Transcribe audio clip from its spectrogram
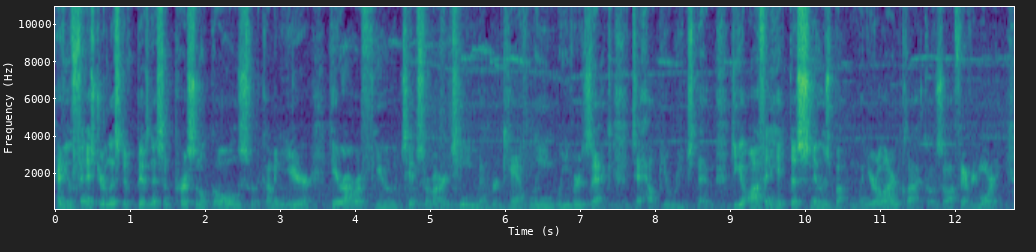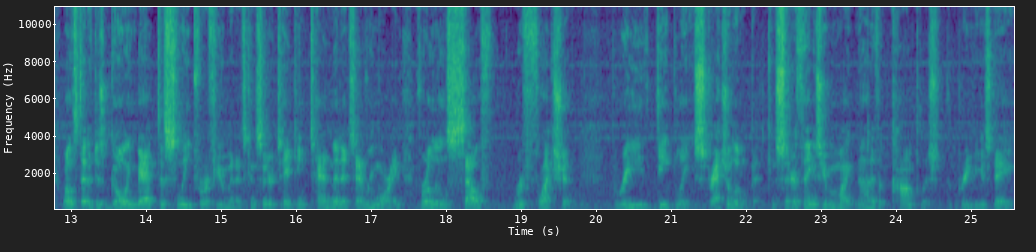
Have you finished your list of business and personal goals for the coming year? Here are a few tips from our team member, Kathleen Weaver Zeck, to help you reach them. Do you often hit the snooze button when your alarm clock goes off every morning? Well, instead of just going back to sleep for a few minutes, consider taking 10 minutes every morning for a little self reflection. Breathe deeply, stretch a little bit, consider things you might not have accomplished the previous day,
